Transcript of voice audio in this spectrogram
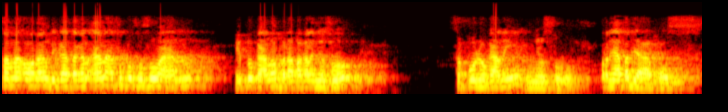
sama orang dikatakan anak sepupu-susuan, itu kalau berapa kali nyusu? Sepuluh kali nyusu. Ternyata dihapus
